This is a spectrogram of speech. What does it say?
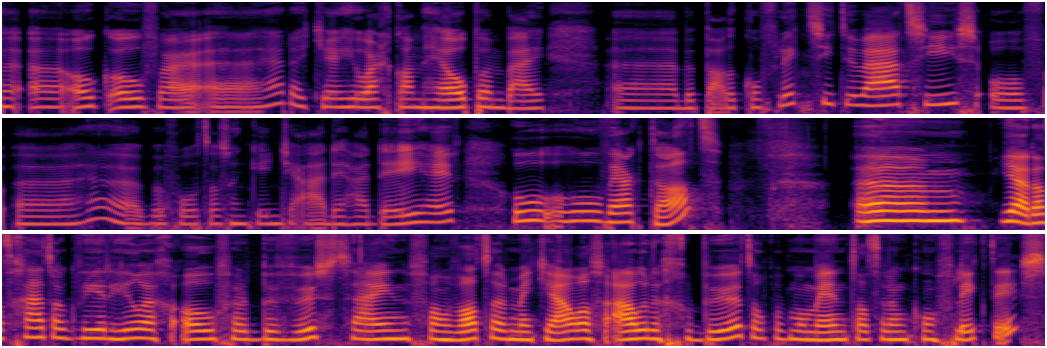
uh, ook over uh, hè, dat je heel erg kan helpen bij bepaalde conflict situaties. Of hè, bijvoorbeeld als een kindje ADHD heeft. Hoe, hoe werkt dat? Um, ja, dat gaat ook weer heel erg over bewustzijn van wat er met jou als ouder gebeurt op het moment dat er een conflict is.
